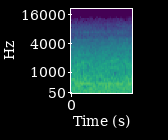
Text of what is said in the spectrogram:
Amen.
